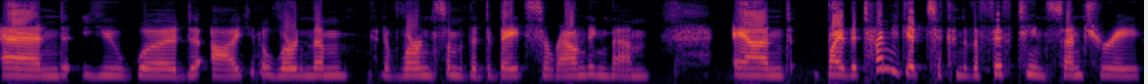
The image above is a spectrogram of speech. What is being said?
and you would uh, you know learn them kind of learn some of the debates surrounding them. And by the time you get to kind of the 15th century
